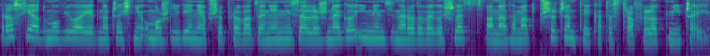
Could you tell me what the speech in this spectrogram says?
Rosja odmówiła jednocześnie umożliwienia przeprowadzenia niezależnego i międzynarodowego śledztwa na temat przyczyn tej katastrofy lotniczej.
